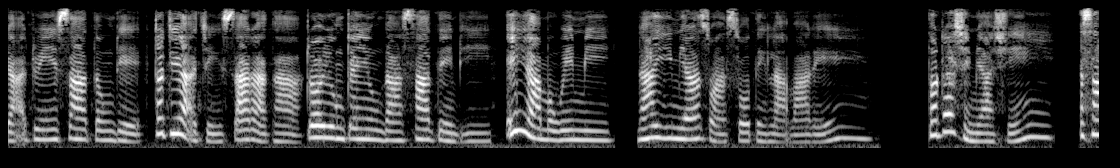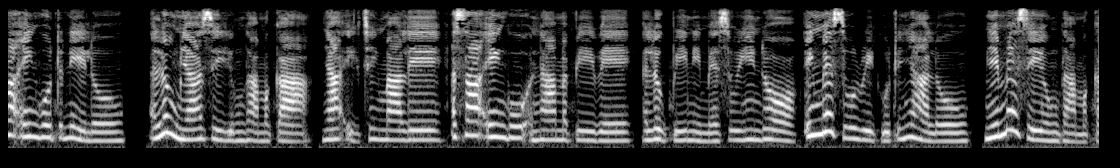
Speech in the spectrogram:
တာအတွင်းစားသုံးတဲ့တတိယအကြိမ်စားတာကတော်ယုံတန်ယုံသာစားသင့်ပြီးအိယာမဝင်းမီနာယီများစွာစောသင်လာပါတယ်။သောတရှင်များရှင်အစာအိမ်ကိုတစ်နေ့လုံး အလုတ်များစီယုံသာမကညအိတ်ချိန်မှလည်းအစာအိမ်ကိုအနာမပေးပဲအလုတ်ပေးနေမယ်ဆိုရင်တော့အိမ်မက်ဆိုးတွေကိုတညလုံးမြင်မဲ့စေယုံသာမက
